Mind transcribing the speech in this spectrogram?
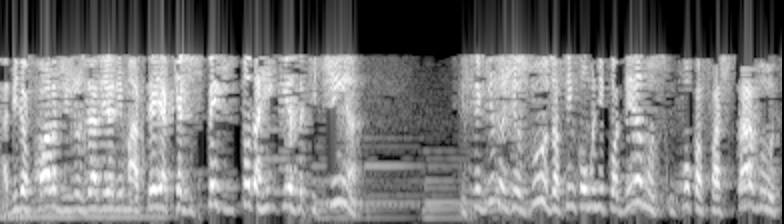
A Bíblia fala de José de Arimateia que a despeito de toda a riqueza que tinha, e seguindo Jesus, assim como Nicodemos, um pouco afastado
